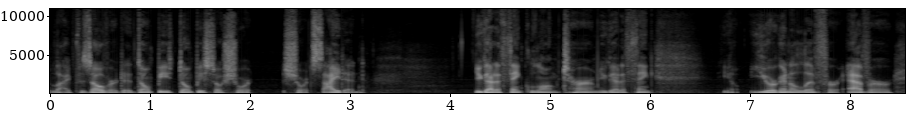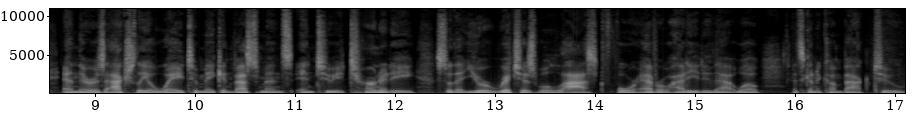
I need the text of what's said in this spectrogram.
life is over. Don't be don't be so short short-sighted. You got to think long term you got to think you know you're going to live forever and there is actually a way to make investments into eternity so that your riches will last forever. Well, how do you do that? Well it's going to come back to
